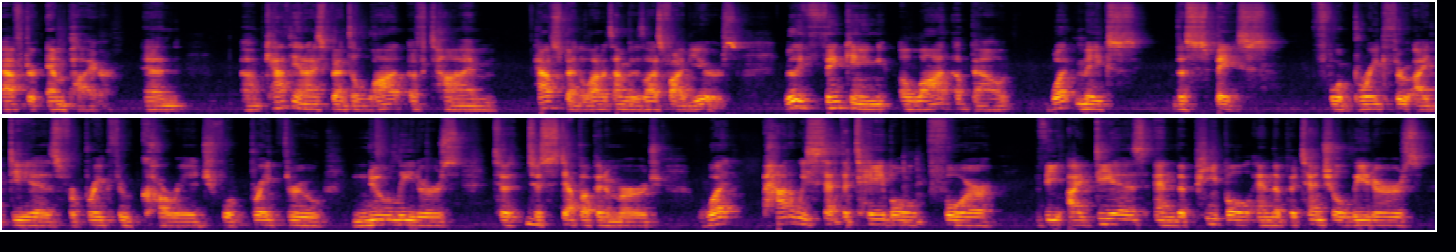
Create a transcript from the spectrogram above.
After Empire," and um, Kathi and I spent a lot of time, have spent a lot of time in these last five years, really thinking a lot about what makes the space for breakthrough ideas, for breakthrough courage, for breakthrough new leaders to, to step up and emerge. What, how do we set the table for the ideas and the people and the potential leaders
